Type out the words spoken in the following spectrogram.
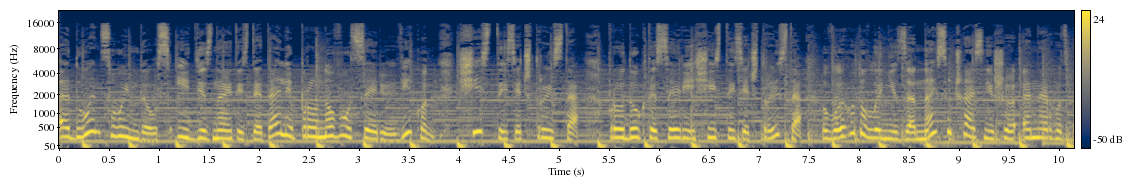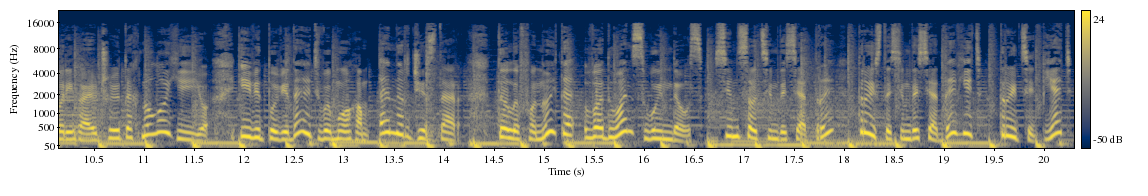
Advance Windows і дізнайтесь деталі про нову серію вікон 6300. Продукти серії 6300 виготовлені за найсучаснішою енергозберігаючою технологією і відповідають вимогам Energy Star. Телефонуйте в Advance Windows 773 379 35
